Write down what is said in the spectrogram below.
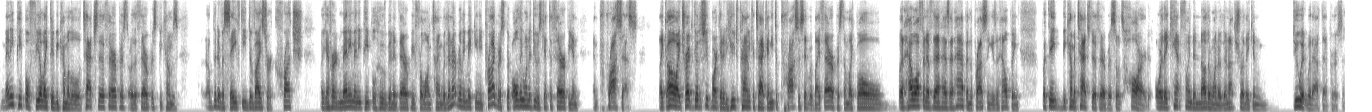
many people feel like they become a little attached to their therapist or the therapist becomes a bit of a safety device or a crutch. Like I've heard many, many people who've been in therapy for a long time where they're not really making any progress, but all they want to do is get to therapy and, and process. Like, oh, I tried to go to the supermarket, had a huge panic attack. I need to process it with my therapist. I'm like, well, but how often if that has that happened, the processing isn't helping. But they become attached to their therapist, so it's hard, or they can't find another one, or they're not sure they can do it without that person.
